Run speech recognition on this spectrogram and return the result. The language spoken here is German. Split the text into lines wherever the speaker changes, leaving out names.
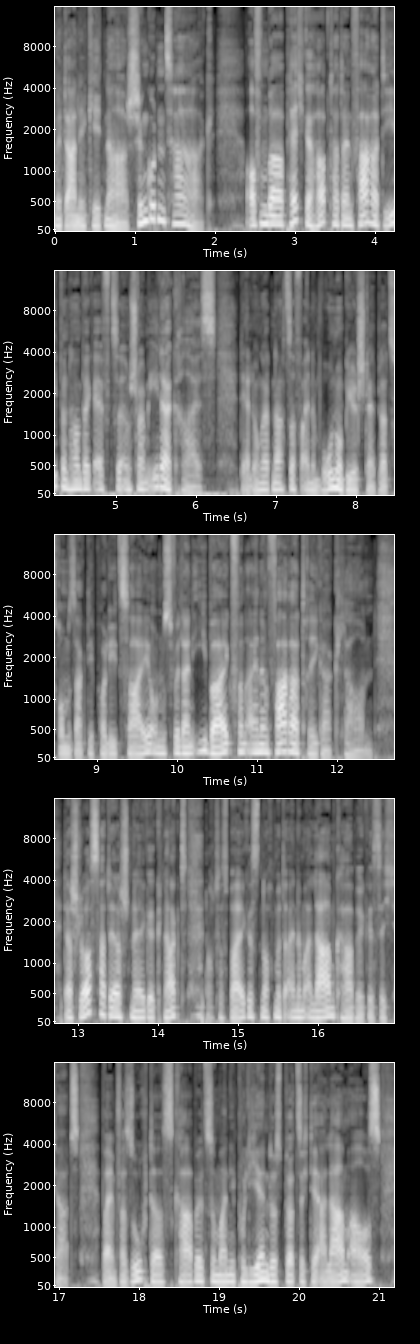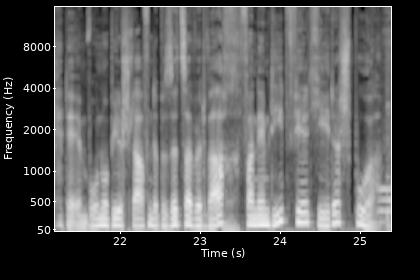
Mit Daniel Ketner. Schönen guten Tag. Offenbar Pech gehabt hat ein Fahrraddieb in Homberg-Efze im Schleim-Eder-Kreis. Der lungert nachts auf einem Wohnmobilstellplatz rum, sagt die Polizei, und will ein E-Bike von einem Fahrradträger klauen. Das Schloss hat er schnell geknackt, doch das Bike ist noch mit einem Alarmkabel gesichert. Beim Versuch, das Kabel zu manipulieren, löst plötzlich der Alarm aus. Der im Wohnmobil schlafende Besitzer wird wach, von dem Dieb fehlt jede Spur.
